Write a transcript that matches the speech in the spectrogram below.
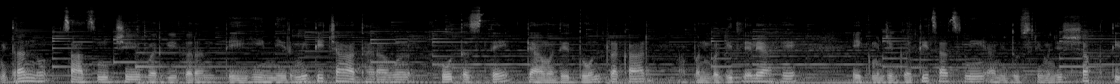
मित्रांनो चाचणीचे वर्गीकरण तेही निर्मितीच्या आधारावर होत असते. त्यामध्ये दोन प्रकार आपण बघितलेले आहे. एक म्हणजे गती चाचणी आणि दुसरी म्हणजे शक्ती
